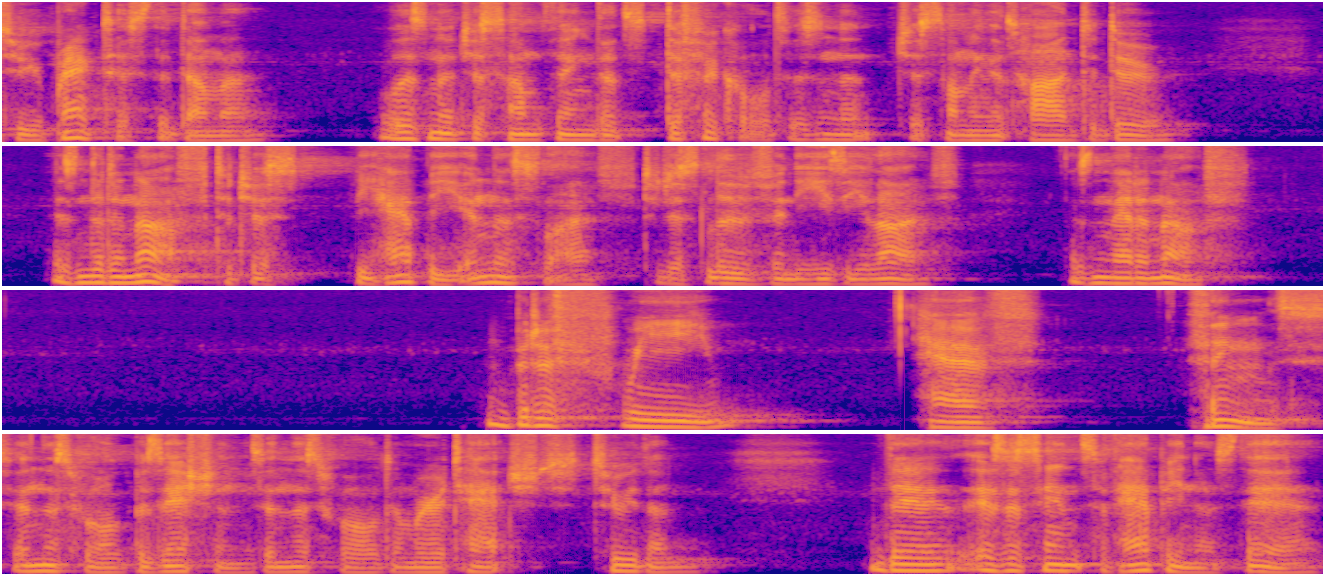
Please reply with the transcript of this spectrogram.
to practice the Dhamma? Well, isn't it just something that's difficult? Isn't it just something that's hard to do? Isn't it enough to just be happy in this life, to just live an easy life? Isn't that enough? But if we have things in this world, possessions in this world, and we're attached to them, there is a sense of happiness there.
